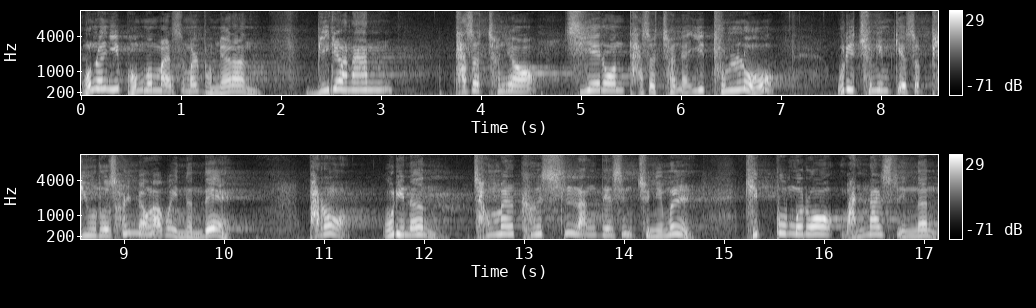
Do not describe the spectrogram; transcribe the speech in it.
오늘 이 본문 말씀을 보면은 미련한 다섯 처녀, 지혜로운 다섯 처녀 이 둘로 우리 주님께서 비유로 설명하고 있는데 바로 우리는 정말 그 신랑 대신 주님을 기쁨으로 만날 수 있는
